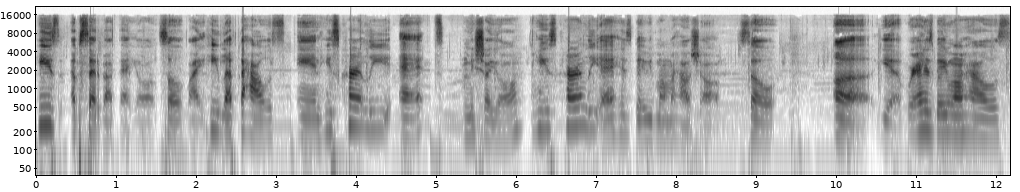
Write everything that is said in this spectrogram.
he's upset about that, y'all. So like he left the house and he's currently at let me show y'all. He's currently at his baby mama house, y'all. So uh yeah, we're at his baby mama house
